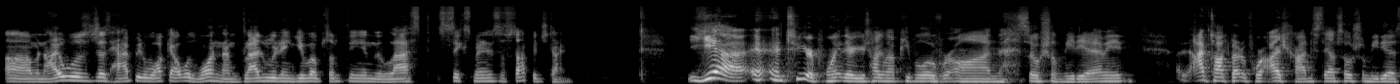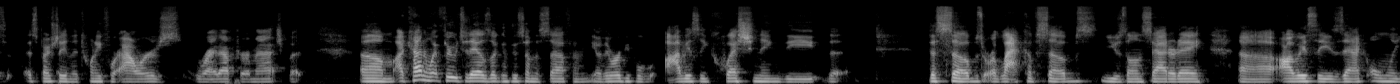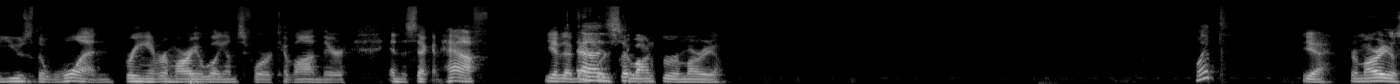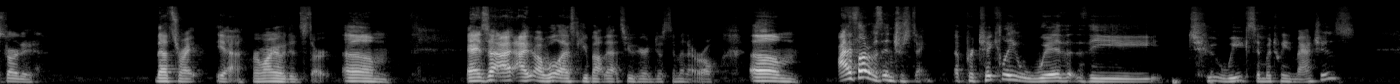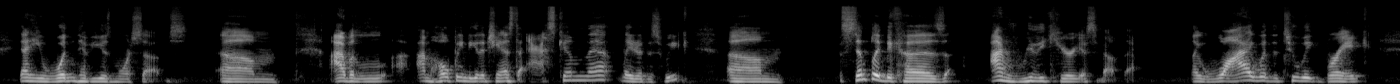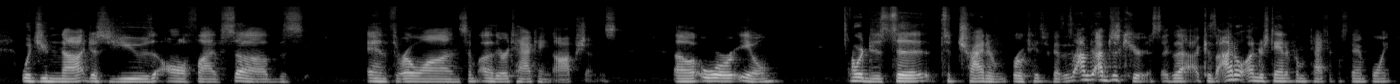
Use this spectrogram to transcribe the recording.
Um, and I was just happy to walk out with one. I'm glad we didn't give up something in the last six minutes of stoppage time. Yeah, and, and to your point there, you're talking about people over on social media. I mean, I've talked about it before. I try to stay off social media, especially in the 24 hours right after a match. But um, I kind of went through today. I was looking through some of the stuff, and you know, there were people obviously questioning the the the subs or lack of subs used on Saturday. Uh, obviously, Zach only used the one, bringing in Romario Williams for Kevon there in the second half. You have that backwards. Uh, so, Kevon for Romario. What? Yeah, Romario started. That's right. Yeah, Romario did start. Um, and so I, I will ask you about that too here in just a minute, Earl. Um, I thought it was interesting, uh, particularly with the two weeks in between matches, that he wouldn't have used more subs. Um, I would. I'm hoping to get a chance to ask him that later this week, um, simply because I'm really curious about that. Like, why would the two week break would you not just use all five subs and throw on some other attacking options, uh, or you know, or just to to try to rotate? Because I'm I'm just curious because I don't understand it from a tactical standpoint.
